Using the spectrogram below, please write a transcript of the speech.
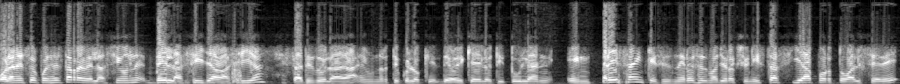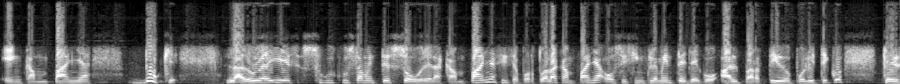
Hola Néstor, pues esta revelación de la silla vacía está titulada en un artículo de hoy que lo titulan Empresa en que Cisneros es mayor accionista sí aportó al CD en campaña Duque. La duda ahí es justamente sobre la campaña, si se aportó a la campaña o si simplemente llegó al partido político, que es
